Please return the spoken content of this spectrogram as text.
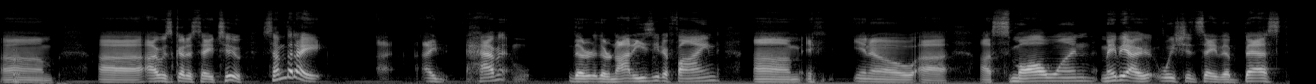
Um, uh, I was going to say too, some that I, I haven't. They're they're not easy to find. Um, if you know, uh, a small one. Maybe I we should say the best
